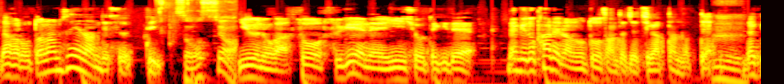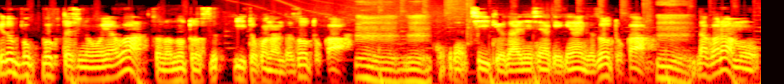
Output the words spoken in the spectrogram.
だから大人のせいなんですってそうっすよ。いうのが、そう、すげえね、印象的で。だけど彼らのお父さんたちは違ったんだって。うんだけど僕僕たちの親は、その能登すいいとこなんだぞとか、うんうん地域を大事にしなきゃいけないんだぞとか、うん。だからもう、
